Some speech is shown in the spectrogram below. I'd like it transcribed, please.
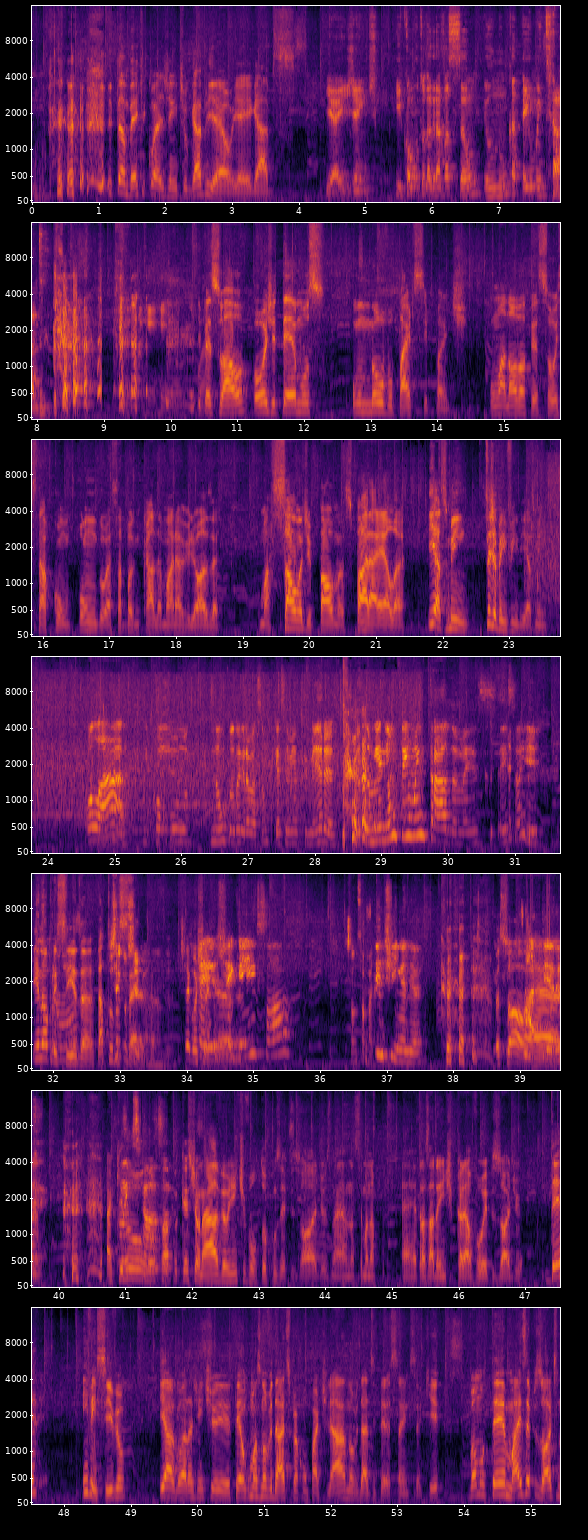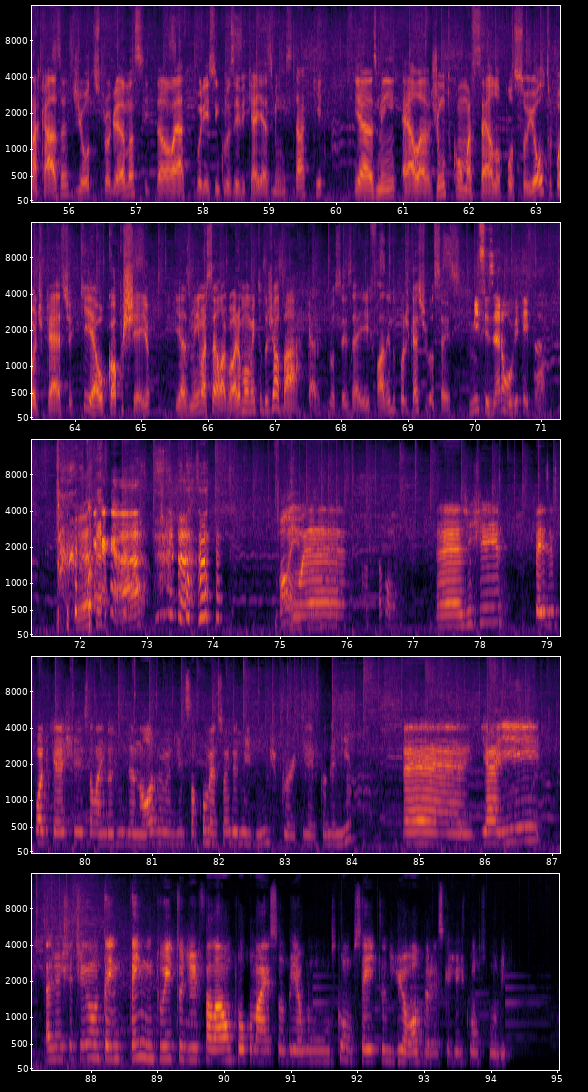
e também aqui com a gente o Gabriel. E aí, Gabs? E aí, gente? E como toda gravação, eu nunca tenho uma entrada. e pessoal, hoje temos um novo participante. Uma nova pessoa está compondo essa bancada maravilhosa uma salva de palmas para ela. Yasmin, seja bem-vinda, Yasmin. Olá, e como não toda a gravação, porque essa é a minha primeira, eu também não tenho uma entrada, mas é isso aí. E não precisa, tá tudo Chegou certo. Chegando. Chegou é, chegando. Eu cheguei só. Só no sapatinho. ali. Pessoal, é... aqui no, no Papo Questionável a gente voltou com os episódios, né? Na semana é, retrasada a gente gravou o episódio de Invencível. E agora a gente tem algumas novidades para compartilhar, novidades interessantes aqui. Vamos ter mais episódios na casa de outros programas, então é por isso, inclusive, que a Yasmin está aqui. Yasmin, ela, junto com o Marcelo, possui outro podcast, que é o Copo Cheio. Yasmin e Marcelo, agora é o momento do jabá. Quero que vocês aí falem do podcast de vocês. Me fizeram ouvir K-pop. bom, é. Tá bom. É, a gente fez esse podcast, sei lá, em 2019, mas a gente só começou em 2020, porque pandemia. É, e aí a gente tinha, tem, tem intuito de falar um pouco mais sobre alguns conceitos de obras que a gente consome.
